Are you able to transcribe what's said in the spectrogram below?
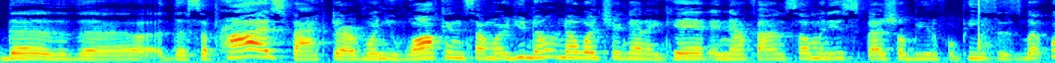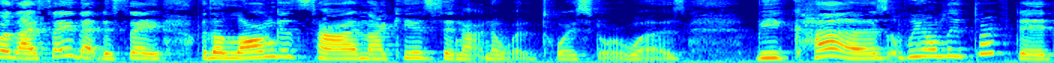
the, the, the surprise factor of when you walk in somewhere, you don't know what you're to get. And I found so many special, beautiful pieces. But for I say that to say, for the longest time, my kids did not know what a toy store was because we only thrifted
